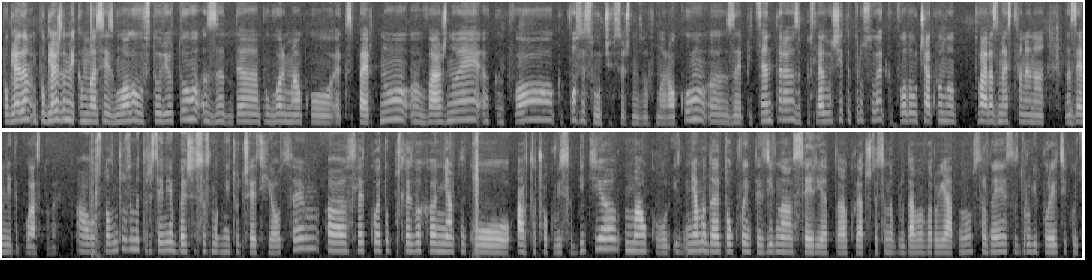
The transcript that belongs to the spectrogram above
Погледам, поглеждаме към сейзмолога в студиото, за да поговорим малко експертно. Важно е какво, какво се случи всъщност в Марокко за епицентъра, за последващите трусове, какво да очакваме от това разместване на, на земните пластове. Основното земетресение беше с магнитуд 6,8, а, след което последваха няколко автошокови събития. Малко, няма да е толкова интензивна серията, която ще се наблюдава вероятно, в сравнение с други поредици, които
